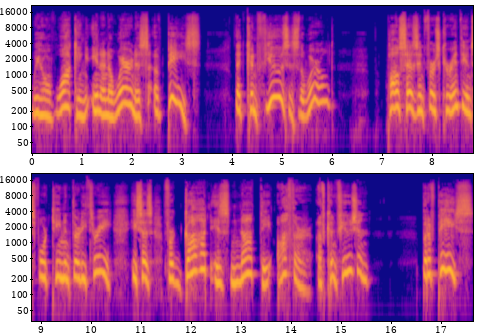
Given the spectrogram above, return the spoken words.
we are walking in an awareness of peace that confuses the world. Paul says in 1 Corinthians 14 and 33, he says, For God is not the author of confusion, but of peace,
